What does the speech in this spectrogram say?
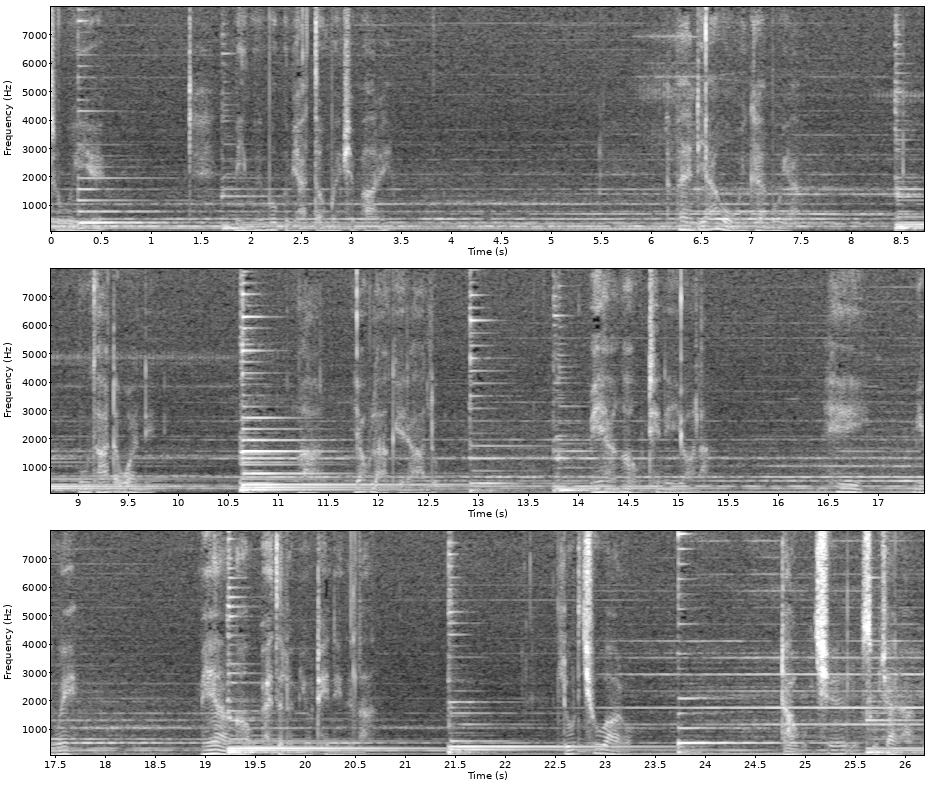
စိုးဝင်ရဲ့မိဝင်ဖို့ကြပြသုံးပဲဖြစ်ပါတယ်အပန်တရားကိုဝန်ခံဖို့ရမူသားတဝက်နဲ့ငါရောက်လာခဲ့တာလို့မင်းကငါ့ကိုထင်နေရောလားဟေးမိဝင်မင်းကငါ့ကိုအဲ့လိုမျိုးထင်နေသလားလူတချို့ကတော့ဒါကိုချဲလို့ဆိုကြတာ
